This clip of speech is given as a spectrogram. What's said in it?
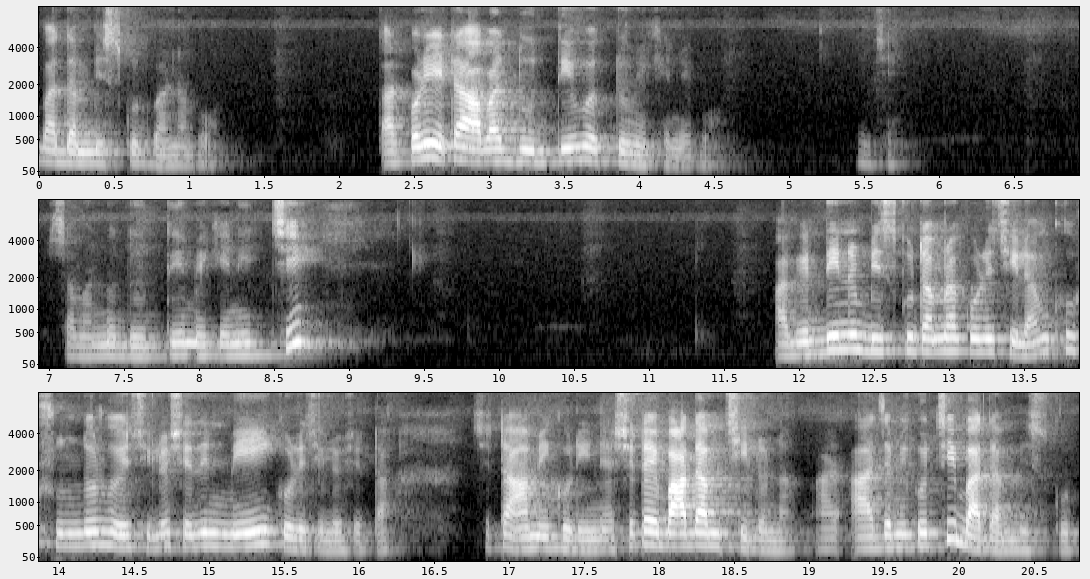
বাদাম বিস্কুট বানাবো। তারপরে এটা আবার দুধ দিয়েও একটু মেখে নেব। এই যে সামান্য দুধ দিয়ে মেখে নিচ্ছি। আগের দিনের বিস্কুট আমরা করেছিলাম, খুব সুন্দর হয়েছিল। সেদিন মেয়েই করেছিল সেটা। সেটা আমি করি না সেটাই বাদাম ছিল না। আর আজ আমি করছি বাদাম বিস্কুট।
